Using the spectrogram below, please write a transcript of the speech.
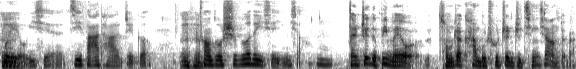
会有一些激发他这个创作诗歌的一些影响。嗯，但这个并没有从这看不出政治倾向，对吧？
